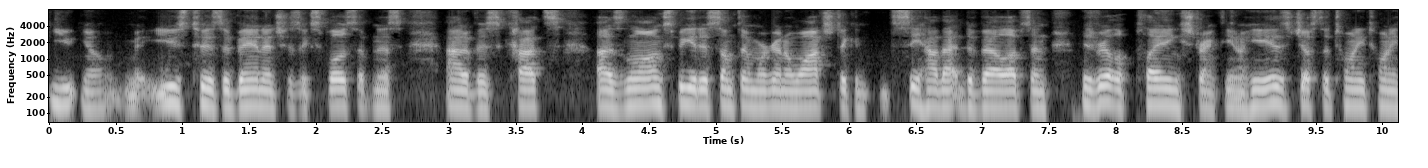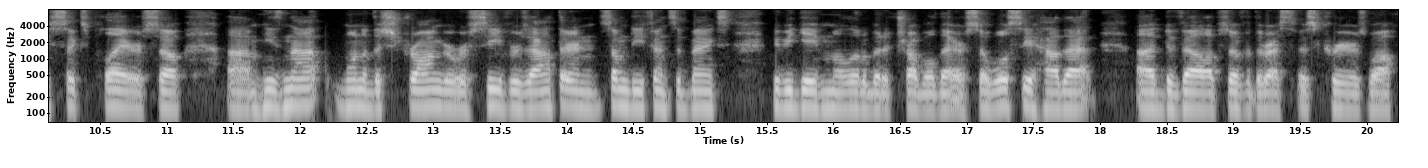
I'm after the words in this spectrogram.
you, you know use to his advantage his explosiveness out of his cuts. Uh, his long speed is something we're going to watch to see how that develops, and his real playing strength. You know, he is just a 2026 player, so um, he's not one of the stronger receivers out there, and some defensive backs maybe gave him a little bit of trouble there. So we'll see how that uh, develops over the rest of his career as well.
